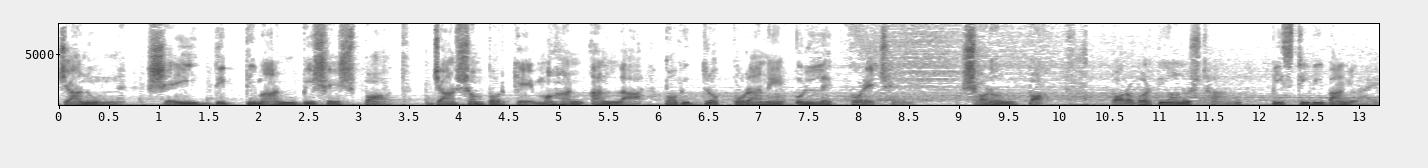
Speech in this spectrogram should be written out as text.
জানুন সেই দীপ্তিমান বিশেষ পথ যার সম্পর্কে মহান আল্লাহ পবিত্র কোরআনে উল্লেখ করেছেন। সরল পথ। পরবর্তী অনুষ্ঠান পিস টিভি বাংলায়।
